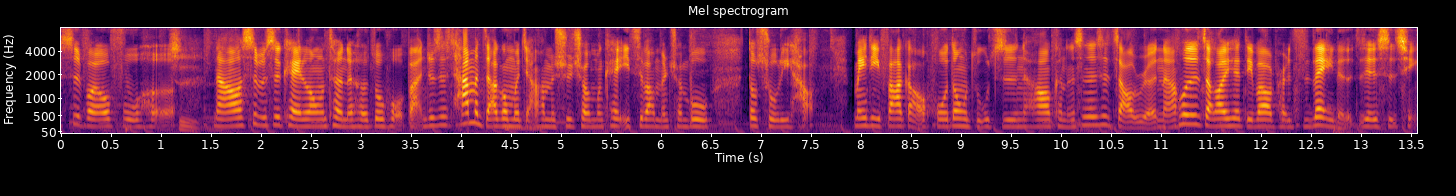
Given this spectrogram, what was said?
是否有符合，是然后是不是可以 long term 的合作伙伴，就是他们只要跟我们讲他们需求，我们可以一次把我们全部都处理好。媒体发稿、活动组织，然后可能甚至是找人啊，或者找到一些 developer 之类的这些事情，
